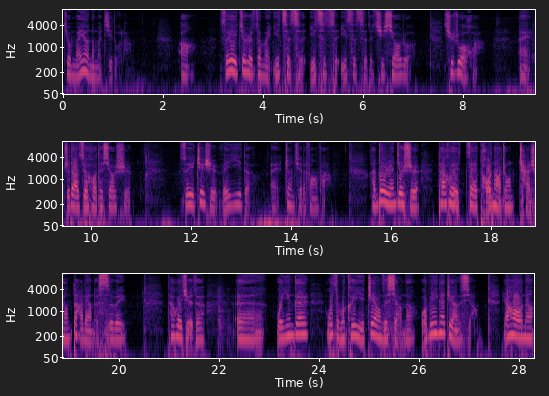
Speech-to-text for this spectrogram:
就没有那么嫉妒了，啊。所以就是这么一次次、一次次、一次次的去削弱、去弱化，哎，直到最后它消失。所以这是唯一的哎正确的方法。很多人就是他会在头脑中产生大量的思维，他会觉得，嗯，我应该，我怎么可以这样子想呢？我不应该这样子想。然后呢，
